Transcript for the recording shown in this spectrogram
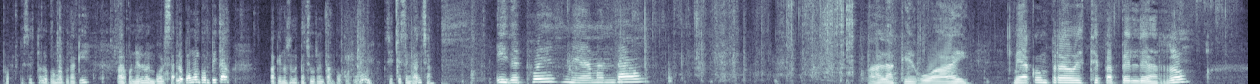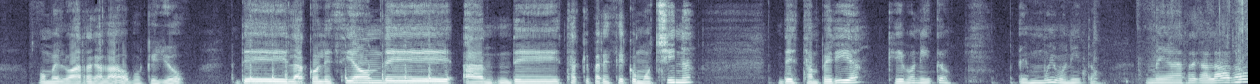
Pues esto lo pongo por aquí para ponerlo en bolsa. Lo pongo en pompita para que no se me cachurren tampoco. Uy, si es que se engancha. Y después me ha mandado... ¡Hala, qué guay! Me ha comprado este papel de arroz o me lo ha regalado porque yo de la colección de, de esta que parece como china de estampería qué bonito es muy bonito me ha regalado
